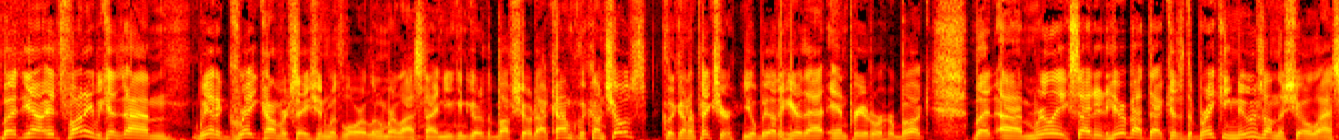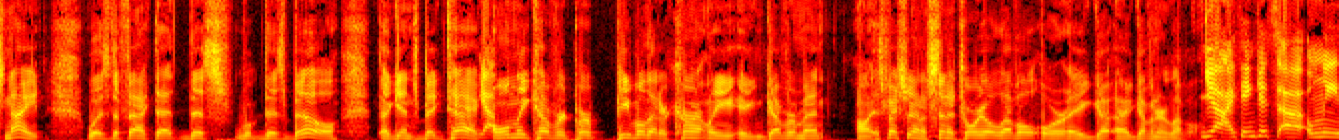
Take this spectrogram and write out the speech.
But, you know, it's funny because um, we had a great conversation with Laura Loomer last night. And you can go to thebuffshow.com, click on shows, click on her picture. You'll be able to hear that and pre order her book. But I'm really excited to hear about that because the breaking news on the show last night was the fact that this this bill against big tech only covered per people that are currently in government. Uh, especially on a senatorial level or a, go- a governor level. Yeah, I think it's uh, only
